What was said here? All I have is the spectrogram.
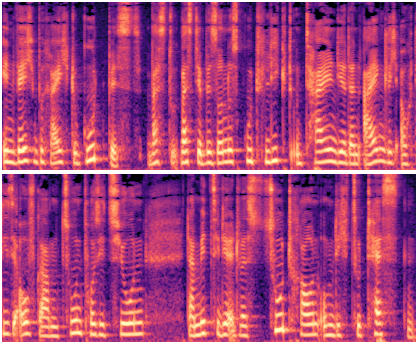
in welchem Bereich du gut bist, was, du, was dir besonders gut liegt und teilen dir dann eigentlich auch diese Aufgaben zu und Positionen, damit sie dir etwas zutrauen, um dich zu testen.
